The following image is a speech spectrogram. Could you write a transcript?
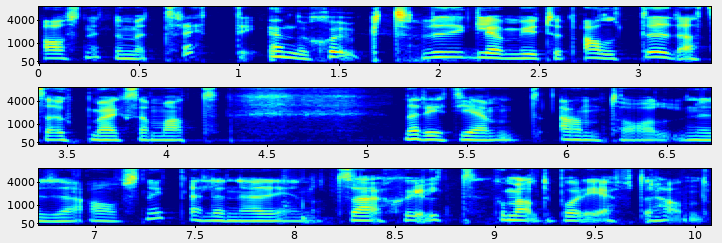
avsnitt nummer 30. Ändå sjukt. Vi glömmer ju typ alltid att så här, uppmärksamma att när det är ett jämnt antal nya avsnitt eller när det är något särskilt. Kommer alltid på det i efterhand.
